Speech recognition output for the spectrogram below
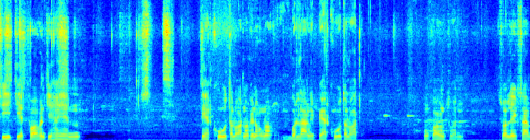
สี่เจ็ดพ่อพันจีให้อันแปดคู่ตลอดเนาะพี่น้องเนาะบนล่างนี่แปดคู่ตลอด ของพ่อมันส่วน ส่วนเลขสาม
